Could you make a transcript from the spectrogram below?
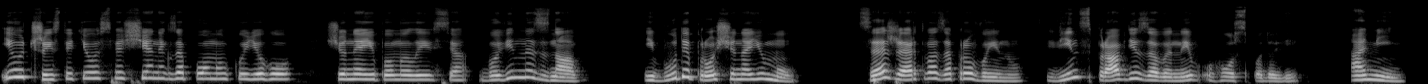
і очистить його священик за помилку його, що нею помилився, бо він не знав, і буде прощена йому. Це жертва за провину. Він справді завинив Господові. Амінь.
